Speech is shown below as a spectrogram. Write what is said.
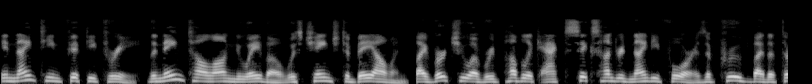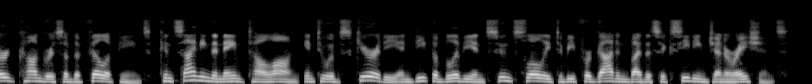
In 1953, the name Talong Nuevo was changed to Bayawan, by virtue of Republic Act 694 as approved by the Third Congress of the Philippines, consigning the name Talong into obscurity and deep oblivion soon slowly to be forgotten by the succeeding generations.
